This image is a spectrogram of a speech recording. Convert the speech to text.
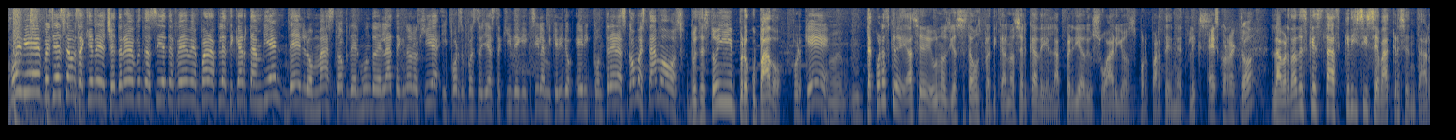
Muy bien, pues ya estamos aquí en el 89.7 FM para platicar también de lo más top del mundo de la tecnología y por supuesto ya está aquí de Gixila mi querido Eric Contreras. ¿Cómo estamos? Pues estoy preocupado. ¿Por qué? ¿Te acuerdas que hace unos días estábamos platicando acerca de la pérdida de usuarios por parte de Netflix? ¿Es correcto? La verdad es que esta crisis se va a acrecentar,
